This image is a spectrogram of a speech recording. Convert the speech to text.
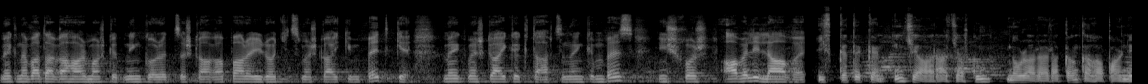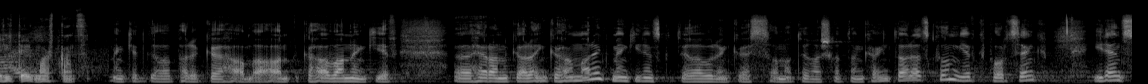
Մենք նպատակահարմար գտնենք, որ այդ ծեր կաղապարը իրոքից մեր կայքին պետք է, մենք մեր կայքը կդարձնենք այնպես, ինչ որ ավելի լավ է։ Իսկ ԿՏԿ-ն ինչ է առաջարկում նորարարական կաղապարների տեր մարդկանց։ Մենք այդ գաղափարը կհավանենք եւ հերանեկարային կհամարենք, մենք իրենց կտեղավորենք այս համատեղ աշխատանքային տարածքում եւ կփորձենք իրենց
